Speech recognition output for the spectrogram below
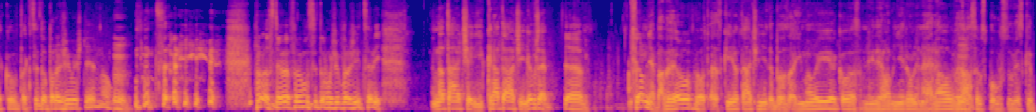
jako, tak si to prožiju ještě jednou. Hmm. celý. vlastně ve filmu si to můžu prožít celý. Natáčení, k natáčení, dobře. Film mě bavil, bylo to hezký natáčení, to bylo zajímavý, jako já jsem někdy hlavní roli nehrál, hrál hmm. jsem spoustu vždycky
